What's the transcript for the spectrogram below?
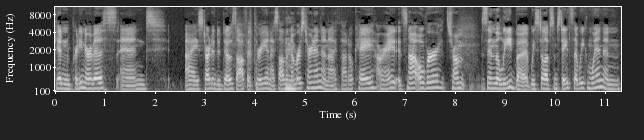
getting pretty nervous, and I started to doze off at three, and I saw the hmm. numbers turning, and I thought, okay, all right, it's not over. Trump's in the lead, but we still have some states that we can win, and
